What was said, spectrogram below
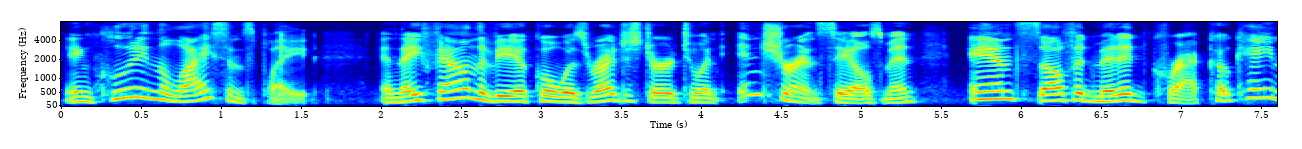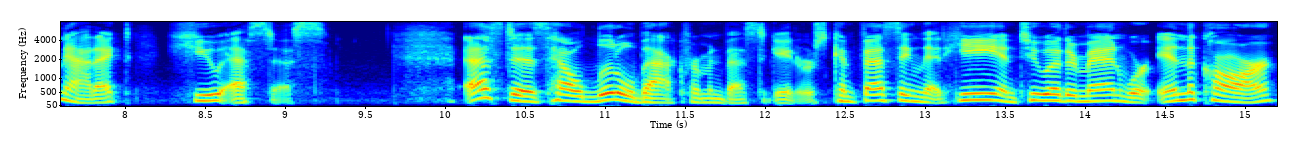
including the license plate, and they found the vehicle was registered to an insurance salesman and self admitted crack cocaine addict, Hugh Estes. Estes held little back from investigators, confessing that he and two other men were in the car,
